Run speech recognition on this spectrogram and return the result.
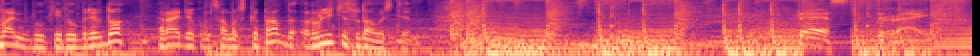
Вами был Кирилл Бревдо, радио «Комсомольская правда». Рулите с удовольствием. Тест-драйв.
